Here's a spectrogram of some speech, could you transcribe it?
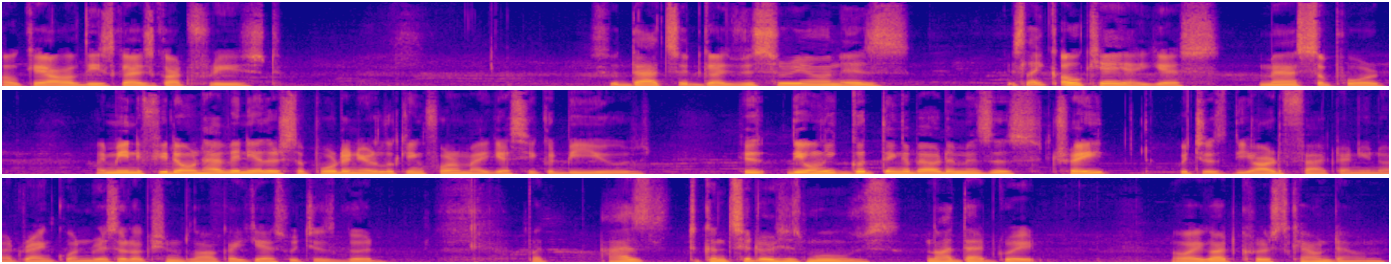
okay all of these guys got freezed. So that's it guys. Viserion is it's like okay I guess. Mass support. I mean if you don't have any other support and you're looking for him I guess he could be used. His, the only good thing about him is his trait which is the artifact and you know at rank 1 resurrection block I guess which is good. But as to consider his moves not that great. Oh I got cursed countdown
